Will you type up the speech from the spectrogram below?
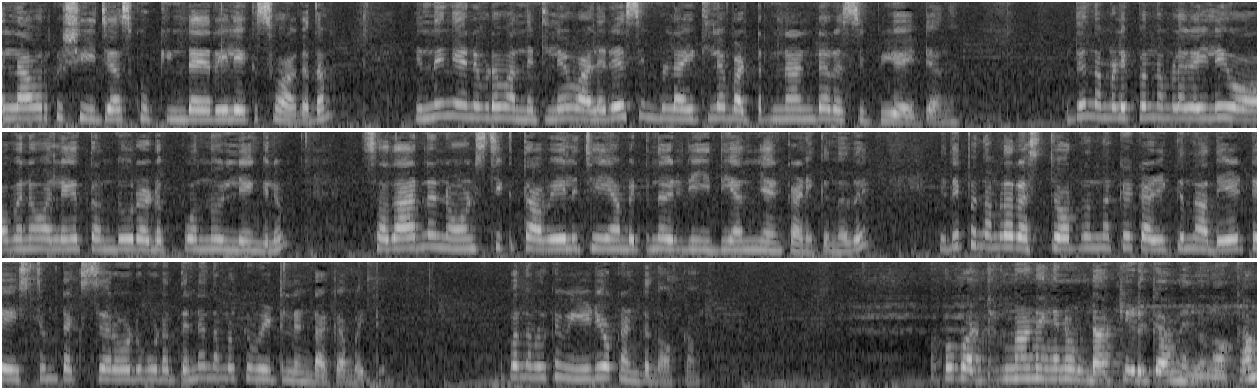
എല്ലാവർക്കും ഷീജാസ് കുക്കിംഗ് ഡയറിയിലേക്ക് സ്വാഗതം. ഇന്ന് ഞാനിവിടെ വന്നിട്ടില്ല വളരെ സിമ്പിളായിട്ടുള്ള ബട്ടർ നാണിന്റെ റെസിപ്പിയുമായിട്ടാണ് ഇത് നമ്മളിപ്പോൾ നമ്മളെ കയ്യിൽ ഓവനോ അല്ലെങ്കിൽ തന്തൂർ അടുപ്പോ ഒന്നും ഇല്ലെങ്കിലും സാധാരണ നോൺ സ്റ്റിക്ക് തവയിൽ ചെയ്യാൻ പറ്റുന്ന ഒരു രീതിയാണ് ഞാൻ കാണിക്കുന്നത്. ഇതിപ്പോൾ നമ്മൾ റെസ്റ്റോറന്റിൽ നിന്നൊക്കെ കഴിക്കുന്ന അതേ ടേസ്റ്റും ടെക്സ്ചറോട് കൂടെ തന്നെ നമുക്ക് വീട്ടിലുണ്ടാക്കാൻ പറ്റും. അപ്പോൾ നമുക്ക് വീഡിയോ കണ്ടു നോക്കാം. അപ്പോൾ ബട്ടർ നാൺ എങ്ങനെ ഉണ്ടാക്കിയെടുക്കാമെന്ന് നോക്കാം.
